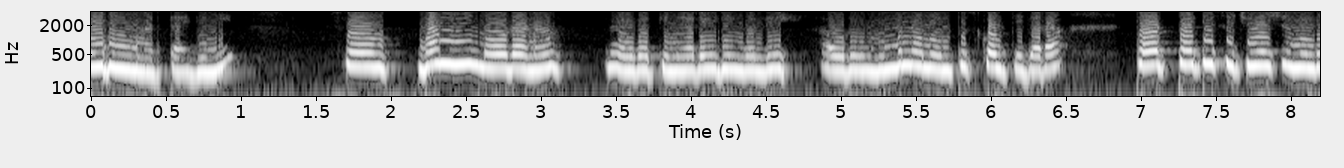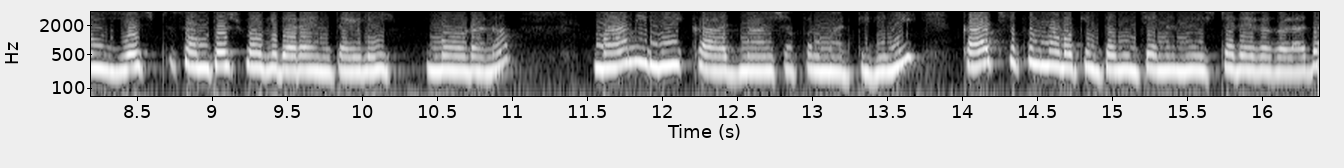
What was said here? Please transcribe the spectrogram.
ರೀಡಿಂಗ್ ಮಾಡ್ತಾ ಇದ್ದೀನಿ. ಸೊ ಬನ್ನಿ ನೋಡೋಣ ಇವತ್ತಿನ ರೀಡಿಂಗಲ್ಲಿ ಅವರು ನಿಮ್ಮನ್ನು ನೆನಪಿಸ್ಕೊಳ್ತಿದ್ದಾರಾ ಥರ್ಡ್ ಪಾರ್ಟಿ ಸಿಚುವೇಶನಲ್ಲಿ ಎಷ್ಟು ಸಂತೋಷವಾಗಿದ್ದಾರೆ ಅಂತ ಹೇಳಿ ನೋಡೋಣ. ನಾನಿಲ್ಲಿ ಕಾರ್ಡ್ನ ಶಫಲ್ ಮಾಡ್ತಿದ್ದೀನಿ. ಕಾರ್ಡ್ ಶಫಲ್ ಮಾಡೋಕ್ಕಿಂತ ಮುಂಚೆ ನನ್ನ ಇಷ್ಟ ದೈವಗಳಾದ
